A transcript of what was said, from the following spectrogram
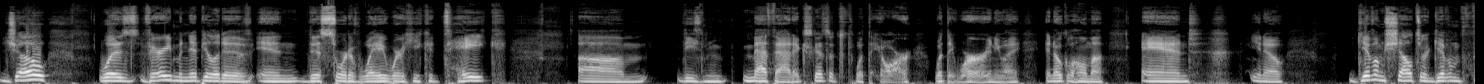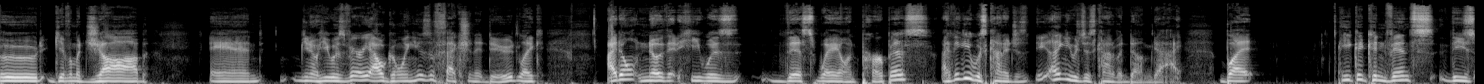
Joe was very manipulative in this sort of way where he could take um, these meth addicts, because that's what they are, what they were anyway, in Oklahoma, and, you know, give him shelter, give him food, give him a job. And, you know, he was very outgoing. He was affectionate dude. Like, I don't know that he was this way on purpose. I think he was kind of just, I think he was just kind of a dumb guy. But he could convince these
